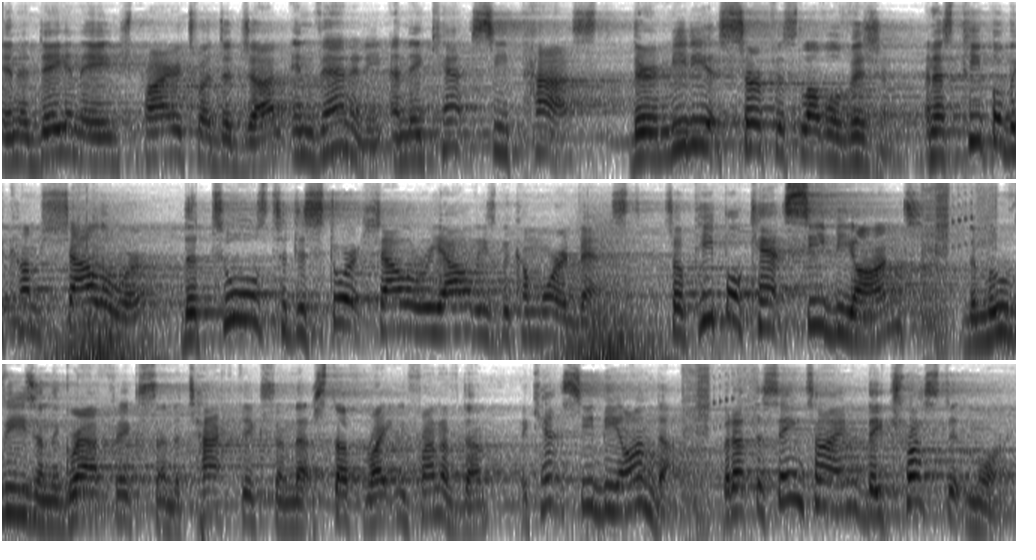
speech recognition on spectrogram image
in a day and age prior to a Dajjal in vanity and they can't see past their immediate surface level vision. And as people become shallower, the tools to distort shallow realities become more advanced. So people can't see beyond the movies and the graphics and the tactics and that stuff right in front of them. They can't see beyond that. But at the same time, they trust it more.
